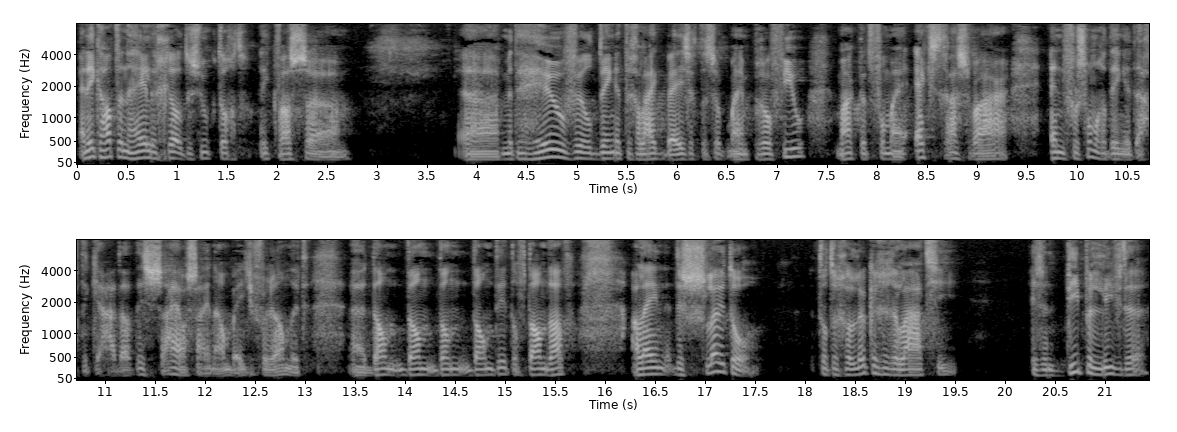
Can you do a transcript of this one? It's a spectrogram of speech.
En ik had een hele grote zoektocht. Ik was... Uh, uh, met heel veel dingen tegelijk bezig. Is ook mijn profiel. Maakt het voor mij extra zwaar. En voor sommige dingen dacht ik, ja, dat is saai als zij nou een beetje verandert. Uh, dan, dan, dan, dan dit of dan dat. Alleen de sleutel tot een gelukkige relatie is een diepe liefde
